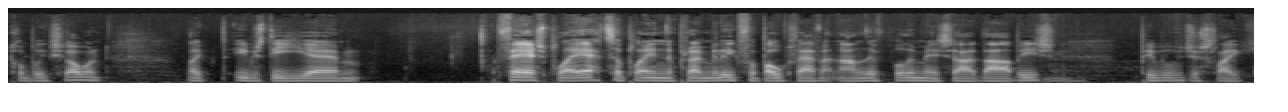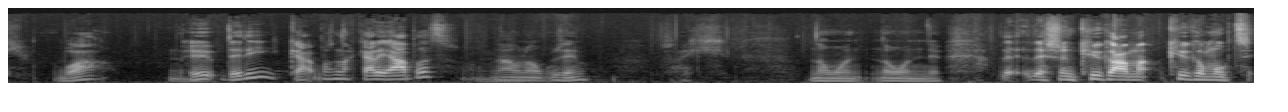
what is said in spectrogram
couple of weeks ago and like he was the um, first player to play in the Premier League for both Everton and Liverpool in Merseyside derbies. Mm. People were just like, "What? Who did he? Wasn't that Gary Ablett? No, no, it was him." It's like no one, no one knew. Listen, Cuco, Cuco, Marti-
